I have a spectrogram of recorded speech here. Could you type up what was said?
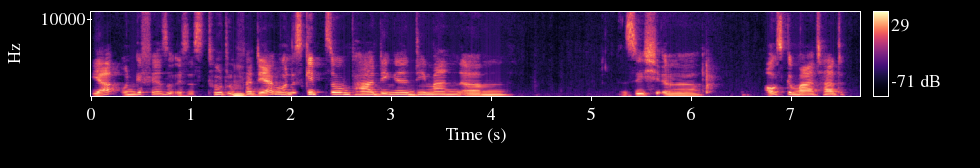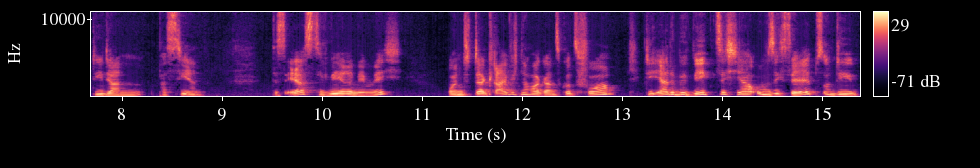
Ja, ungefähr so ist es. Tod und hm. Verderben. Und es gibt so ein paar Dinge, die man ähm, sich äh, ausgemalt hat, die dann passieren. Das erste wäre nämlich, und da greife ich nochmal ganz kurz vor. Die Erde bewegt sich ja um sich selbst und die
